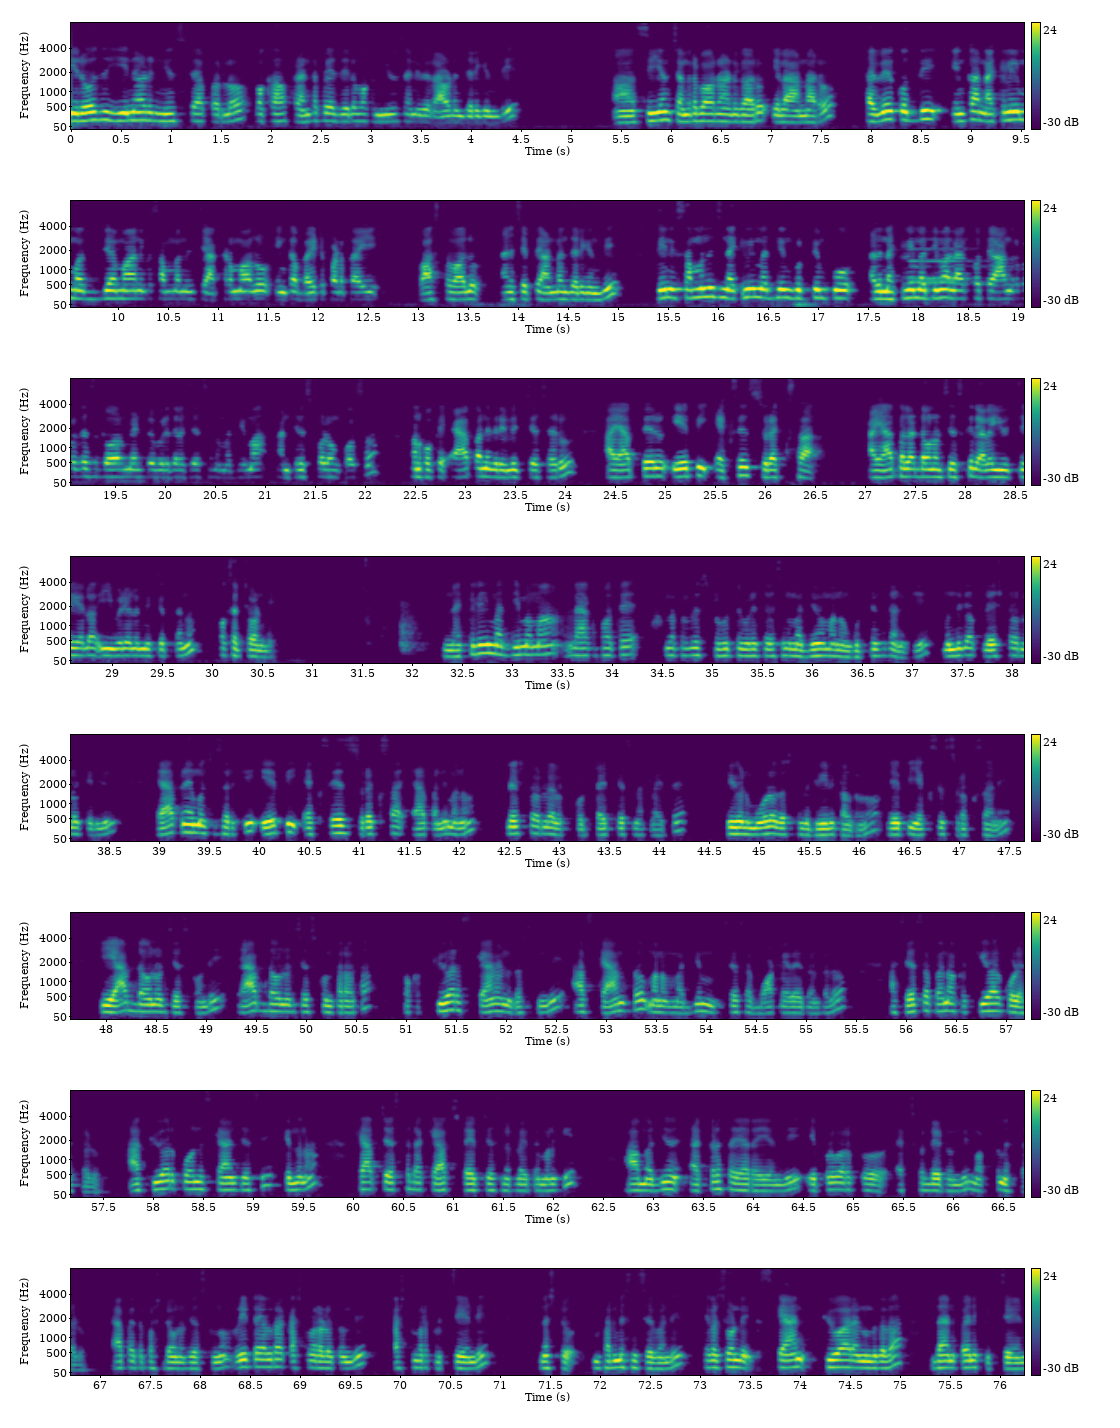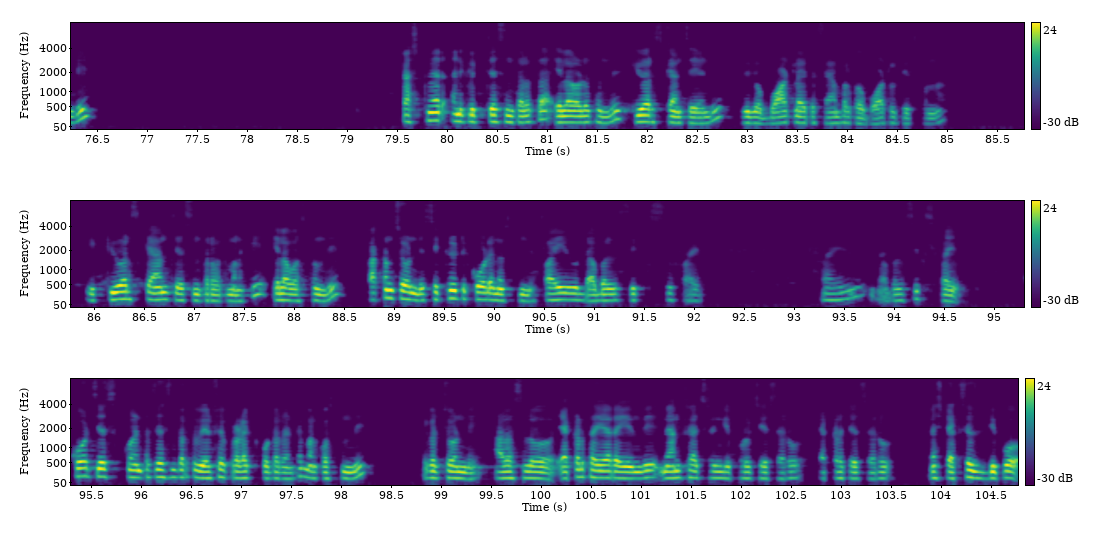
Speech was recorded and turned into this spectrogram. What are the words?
ఈరోజు ఈనాడు న్యూస్ పేపర్లో ఒక ఫ్రంట్ పేజీలో ఒక న్యూస్ అనేది రావడం జరిగింది. సీఎం చంద్రబాబు నాయుడు గారు ఇలా అన్నారు. తవ్వే కొద్దీ ఇంకా నకిలీ మద్యమానికి సంబంధించి అక్రమాలు ఇంకా బయటపడతాయి వాస్తవాలు అని చెప్పి అనడం జరిగింది. దీనికి సంబంధించి నకిలీ మద్యం గుర్తింపు అది నకిలీ మద్యమా లేకపోతే ఆంధ్రప్రదేశ్ గవర్నమెంట్ విడుదల చేసిన మద్యమా అని తెలుసుకోవడం కోసం మనకు ఒక యాప్ అనేది రిలీజ్ చేశారు. ఆ యాప్ పేరు ఏపీ ఎక్సైజ్ సురక్ష. ఆ యాప్ ఎలా డౌన్లోడ్ చేసుకొని ఎలా యూజ్ చేయాలో ఈ వీడియోలో మీకు చెప్తాను. ఒకసారి చూడండి. నకిలీ మద్యమమా లేకపోతే ఆంధ్రప్రదేశ్ ప్రభుత్వం విడుదల చేసిన మద్యమం మనం గుర్తించడానికి ముందుగా ప్లే స్టోర్లోకి వెళ్ళి యాప్ నేమ్ వచ్చేసరికి ఏపీ ఎక్సైజ్ సురక్ష యాప్ అని మనం ప్లే స్టోర్లో టైప్ చేసినట్లయితే ఇవి మూడోది వస్తుంది గ్రీన్ కలర్లో ఏపీ ఎక్సైజ్ సురక్ష అని. ఈ యాప్ డౌన్లోడ్ చేసుకోండి. యాప్ డౌన్లోడ్ చేసుకున్న తర్వాత ఒక క్యూఆర్ స్కాన్ అనేది వస్తుంది. ఆ స్కాన్తో మనం మద్యం చేసే బాటిల్ ఏదైతే ఉంటుందో ఆ సీసా పైన ఒక క్యూఆర్ కోడ్ ఇస్తాడు ఆ క్యూఆర్ కోడ్ని స్కాన్ చేసి కిందన క్యాప్ చేస్తాడు. ఆ క్యాప్స్ టైప్ చేసినట్లయితే మనకి ఆ మద్యం ఎక్కడ తయారయ్యింది ఎప్పటి వరకు ఎక్స్పైర్ డేట్ ఉంది మొత్తం ఇస్తాడు. యాప్ అయితే ఫస్ట్ డౌన్లోడ్ చేసుకున్నాం. రీటైలర్ కస్టమర్ అడుగుతుంది. కస్టమర్ క్లిక్ చేయండి. నెక్స్ట్ పర్మిషన్స్ ఇవ్వండి. ఇక్కడ చూడండి స్కాన్ క్యూఆర్ అని ఉంది కదా దానిపైన క్లిక్ చేయండి. కస్టమర్ అని క్లిక్ చేసిన తర్వాత ఇలా అడుగుతుంది. క్యూఆర్ స్కాన్ చేయండి. ఇది బాటిల్ అయితే శాంపుల్కి ఒక బాటిల్ తీసుకున్నా. ఈ క్యూఆర్ స్కాన్ చేసిన తర్వాత మనకి ఇలా వస్తుంది. పక్కన చూడండి సెక్యూరిటీ కోడ్ అని వస్తుంది. Five double six five. Five double six five. Code చేసి ఎంటర్ చేసిన తర్వాత వెరిఫై ప్రోడక్ట్ కొట్టారంటే మనకు వస్తుంది. ఇక్కడ చూడండి అది అసలు ఎక్కడ తయారయ్యింది మ్యానుఫ్యాక్చరింగ్ ఎప్పుడు చేశారు? ఎక్కడ చేశారు? నెక్స్ట్ ఎక్సైజ్ డిపో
